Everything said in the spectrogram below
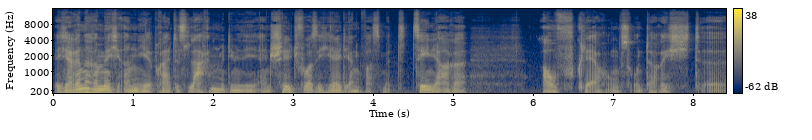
ich erinnere mich an ihr breites Lachen, mit dem sie ein Schild vor sich hält, irgendwas mit zehn Jahre Aufklärungsunterricht äh,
